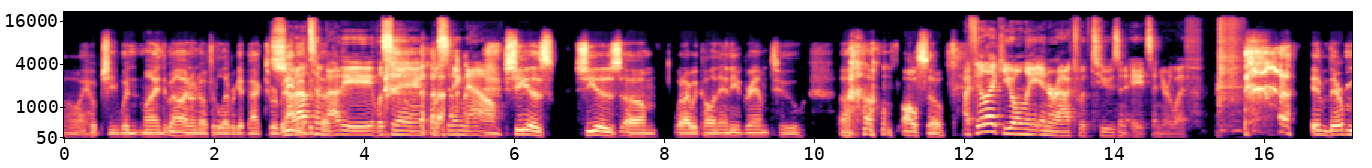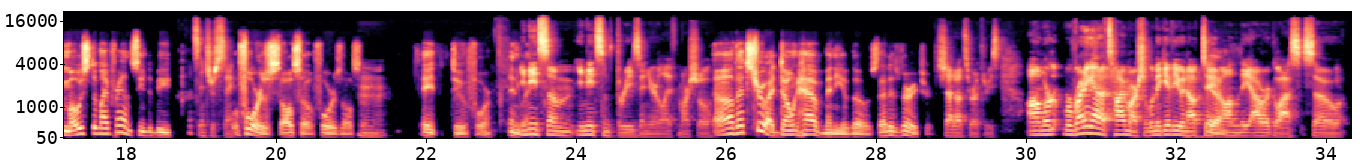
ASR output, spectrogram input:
oh, I hope she wouldn't mind. Well, I don't know if it'll ever get back to her. But shout out to Maddie, listening, listening now. She is, she is um, what I would call an Enneagram two. Uh, also, I feel like you only interact with twos and eights in your life. if they're most of my friends seem to be that's interesting. fours also fours also. Mm. eight two four. Anyway. You need some you need some threes in your life marshall. Uh, that's true. I don't have many of those. That is very true. Shout out to our threes. Um we're, we're running out of time marshall. Let me give you an update yeah. on the hourglass. So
